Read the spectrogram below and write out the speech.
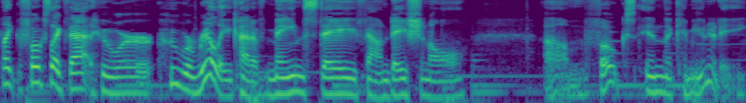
like folks like that who were who were really kind of mainstay, foundational um, folks in the community,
